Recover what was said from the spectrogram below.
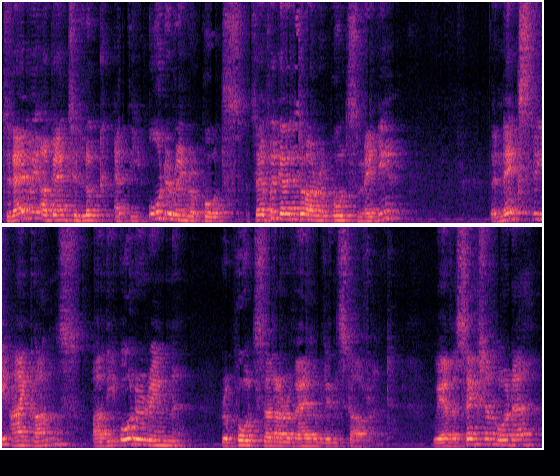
Today we are going to look at the ordering reports. So if we go to our reports menu, the next three icons are the ordering reports that are available in Starfront. We have a section order,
